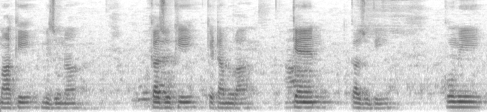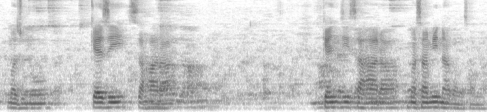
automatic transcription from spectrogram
Maki Mizuna Kazuki Kitamura Ken Kazuki Kumi Mizuno Kaiji Sahara Kenji Sahara Masami Naga Masama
